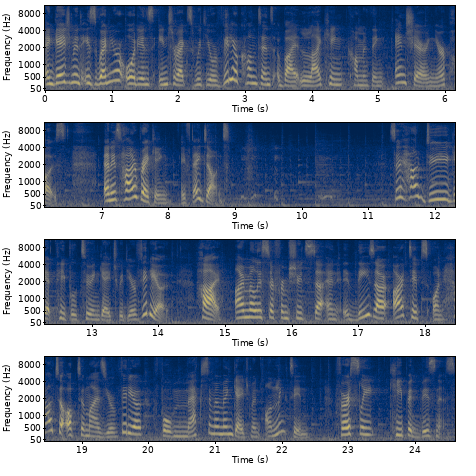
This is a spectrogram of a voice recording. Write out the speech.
Engagement is when your audience interacts with your video content by liking, commenting and sharing your post. And it's heartbreaking if they don't. So how do you get people to engage with your video? Hi, I'm Melissa from Shootsta and these are our tips on how to optimize your video for maximum engagement on LinkedIn. Firstly, keep it business.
